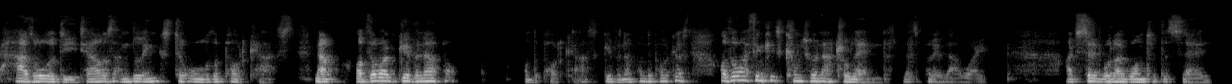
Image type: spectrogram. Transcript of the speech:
has all the details and links to all of the podcasts. Now, although I've given up on the podcast, given up on the podcast, although I think it's come to a natural end, let's put it that way. I've said what I wanted to say.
